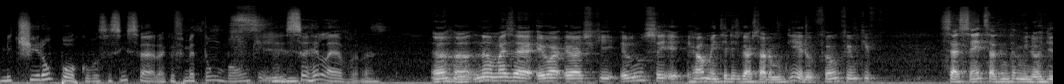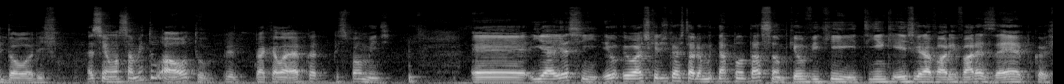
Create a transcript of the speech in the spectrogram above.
me tira um pouco, vou ser sincero. É que o filme é tão bom que você releva, né? Uhum. Não, mas é, eu, eu acho que, eu não sei, realmente eles gastaram muito dinheiro. Foi um filme que 60, 70 milhões de dólares. Assim, é um orçamento alto para aquela época, principalmente. É, e aí, assim, eu, eu acho que eles gastaram muito na plantação, porque eu vi que, tinha que eles gravaram em várias épocas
